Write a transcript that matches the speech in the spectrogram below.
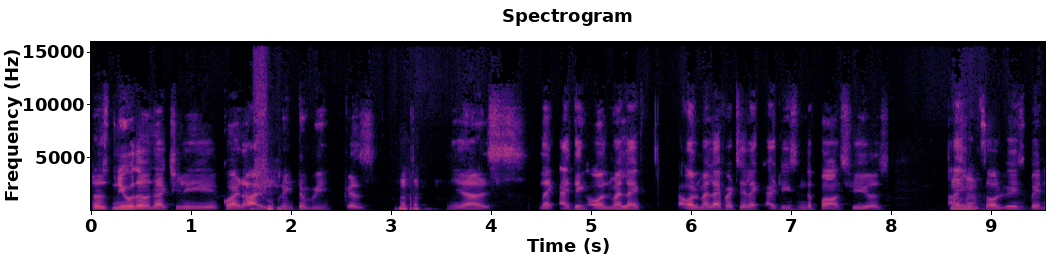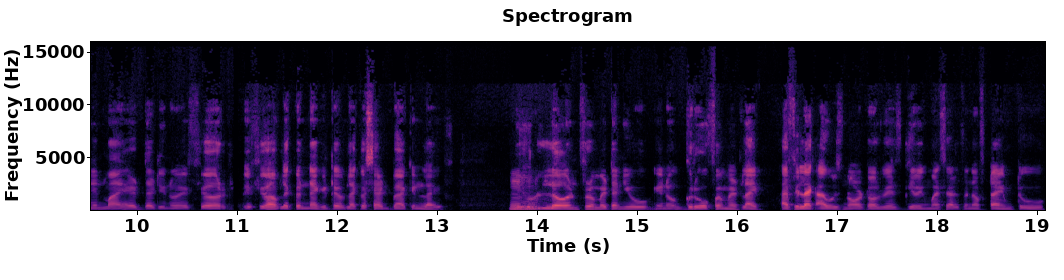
that was new that was actually quite eye-opening to me because yeah it's like i think all my life all my life i'd say like at least in the past few years mm-hmm. it's always been in my head that you know if you're if you have like a negative like a setback in life mm-hmm. you learn from it and you you know grow from it like i feel like i was not always giving myself enough time to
